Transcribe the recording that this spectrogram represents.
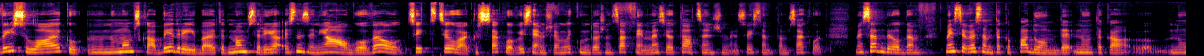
visu laiku nu, mums, kā biedrībai, mums ir jā, nezinu, jāaugo vēl citi cilvēki, kas seko visiem šiem likumdošanas aktiem. Mēs jau tā cenšamies visam tam sekot. Mēs atbildam, mēs jau esam padomu, nu, kā, nu,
